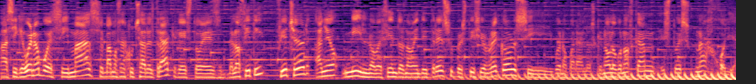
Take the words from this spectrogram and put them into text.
Así que bueno, pues sin más, vamos a escuchar el track, que esto es Velocity, Future, año 1993, Superstition Records, y bueno, para los que no lo conozcan, esto es una joya.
